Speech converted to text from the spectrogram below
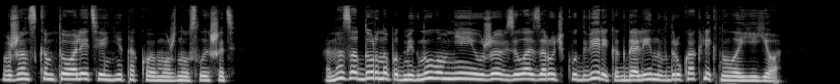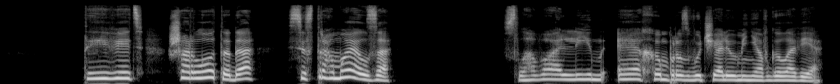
в женском туалете не такое можно услышать. Она задорно подмигнула мне и уже взялась за ручку двери, когда Лин вдруг окликнула ее. «Ты ведь Шарлотта, да? Сестра Майлза?» Слова Лин эхом прозвучали у меня в голове.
